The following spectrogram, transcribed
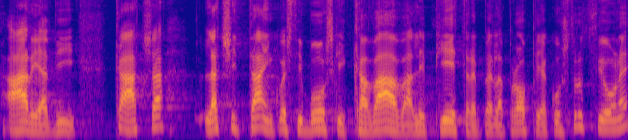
area di caccia. La città in questi boschi cavava le pietre per la propria costruzione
